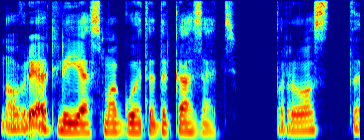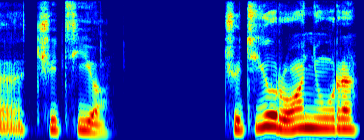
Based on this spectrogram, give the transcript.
Но вряд ли я смогу это доказать. Просто чутье. Чутью Рониура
